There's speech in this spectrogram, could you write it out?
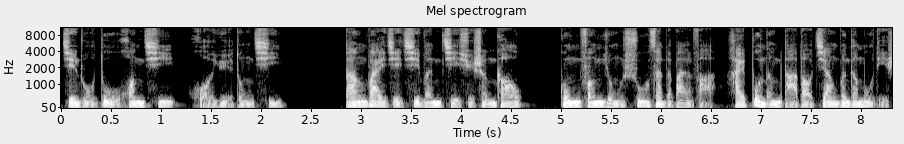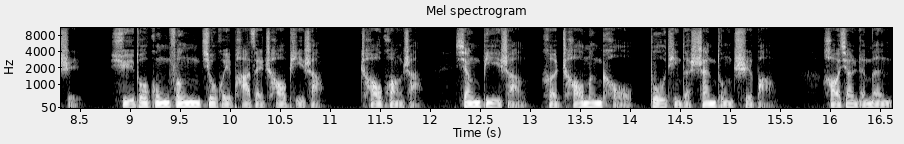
进入度荒期或越冬期。当外界气温继续升高，工蜂用疏散的办法还不能达到降温的目的时，许多工蜂就会爬在巢皮上、巢框上、箱壁上和巢门口，不停地扇动翅膀，好像人们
